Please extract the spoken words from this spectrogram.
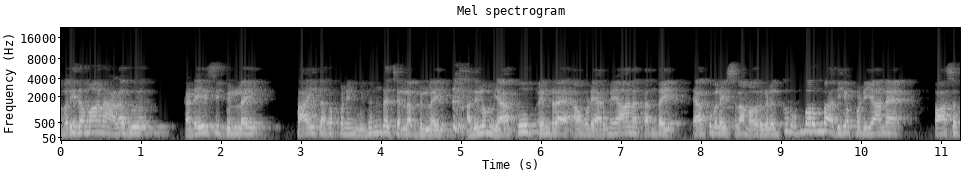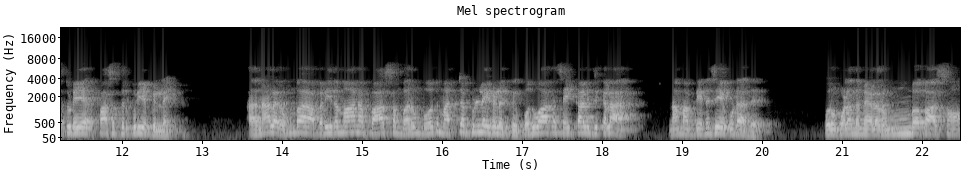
அபரிதமான அழகு கடைசி பிள்ளை தாய் தகப்பனின் மிகுந்த செல்ல பிள்ளை அதிலும் யாக்கூப் என்ற அவங்களுடைய அருமையான தந்தை யாக்கூப் அலி இஸ்லாம் அவர்களுக்கு ரொம்ப ரொம்ப அதிகப்படியான பாசத்துடைய பாசத்திற்குரிய பிள்ளை. அதனால் ரொம்ப அபரிதமான பாசம் வரும்போது மற்ற பிள்ளைகளுக்கு பொதுவாக சைக்காலஜிக்கலாக நம்ம அப்படி என்ன செய்யக்கூடாது? ஒரு குழந்தை மேலே ரொம்ப பாசம்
